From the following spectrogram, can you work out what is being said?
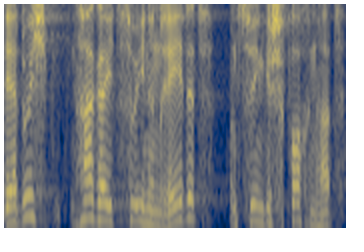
der durch Haggai zu ihnen redet und zu ihnen gesprochen hat.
